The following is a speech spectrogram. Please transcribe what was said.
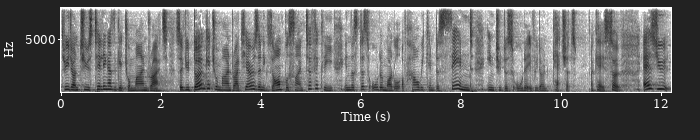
3 John 2 is telling us to get your mind right. So if you don't get your mind right, here is an example scientifically in this disorder model of how we can descend into disorder if we don't catch it. Okay, so as you,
